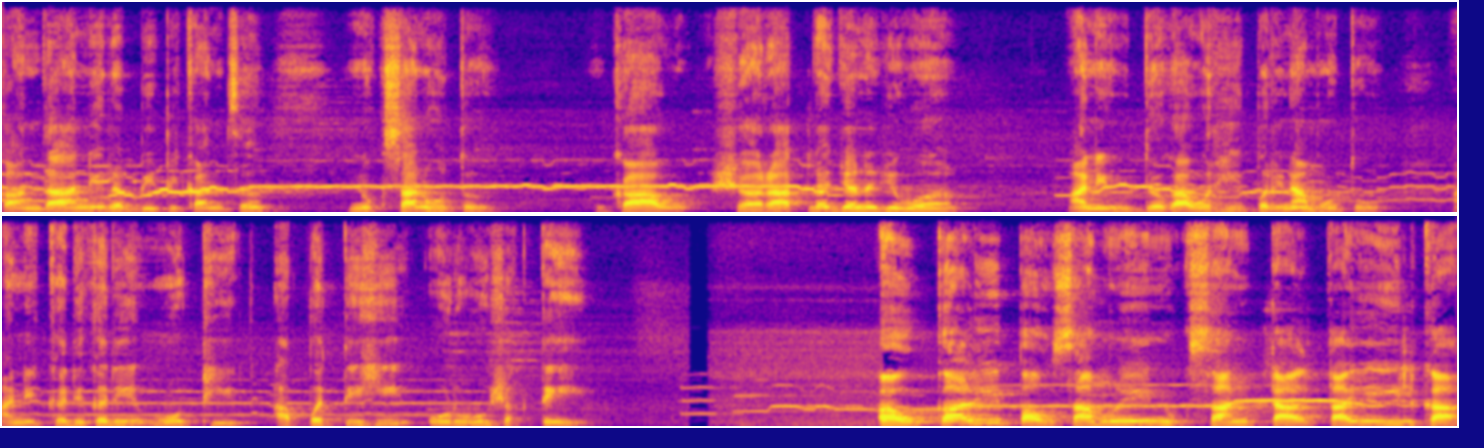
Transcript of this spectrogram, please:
कांदा आणि रब्बी पिकांचं नुकसान होतं. गाव शहरातलं जनजीवन आणि उद्योगावरही परिणाम होतो आणि कधीकधी मोठी आपत्तीही ओढवू शकते. अवकाळी पावसामुळे नुकसान टाळता येईल का?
